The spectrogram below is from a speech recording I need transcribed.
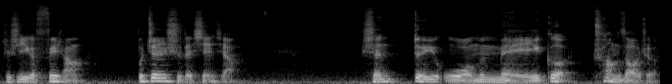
这是一个非常不真实的现象。神对于我们每一个创造者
